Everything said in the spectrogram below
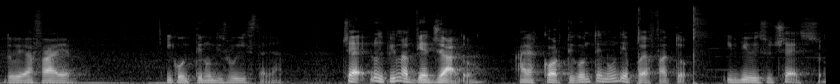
doveva fare i contenuti su Instagram. Cioè lui prima ha viaggiato, ha raccolto i contenuti e poi ha fatto il video di successo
